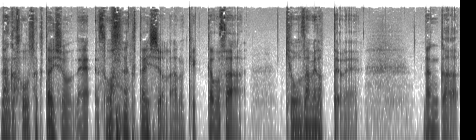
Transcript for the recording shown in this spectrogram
なんか創作大賞ね、創作大賞のあの結果もさ、興ざめだったよね。なんか、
